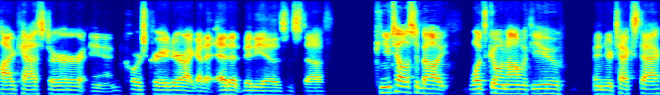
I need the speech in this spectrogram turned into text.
podcaster and course creator. I got to edit videos and stuff. Can you tell us about what's going on with you and your tech stack,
